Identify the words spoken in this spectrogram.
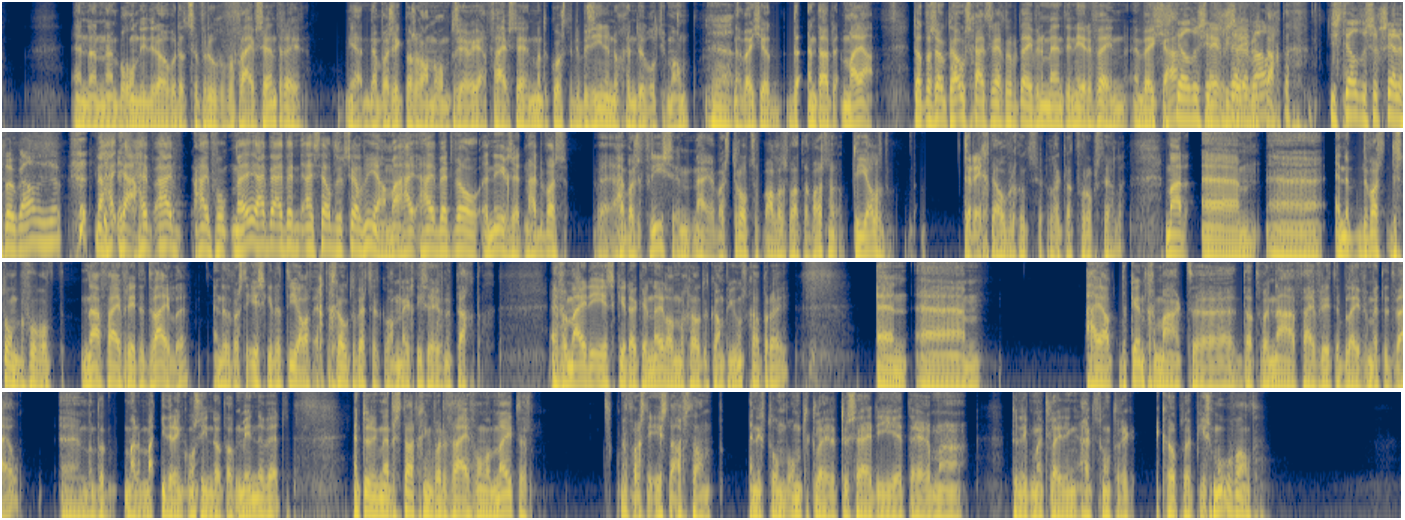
En dan uh, begon hij erover dat ze vroeger voor vijf cent reden. Ja, dan was ik wel handig om te zeggen, ja, vijf cent. Maar dan kostte de benzine nog geen dubbeltje, man. Ja. Dan weet je, en dat, maar ja, dat was ook de hoofdscheidsrechter op het evenement in Heerenveen. Een WK, dus die 1987. Die stelde zichzelf ook aan? Nou ja, hij, hij, hij vond, nee, hij, hij, hij stelde zichzelf niet aan. Maar hij, hij werd wel neergezet. Maar hij was, hij was een Fries en nou, hij was trots op alles wat er was. Op die half, Terecht overigens, laat ik dat vooropstellen. Maar uh, uh, en er, was, er stond bijvoorbeeld na vijf ritten dweilen. En dat was de eerste keer dat Tialaf echt de grote wedstrijd kwam, 1987. En voor mij de eerste keer dat ik in Nederland mijn grote kampioenschap reed. En uh, hij had bekendgemaakt uh, dat we na vijf ritten bleven met de dweil. want dat, maar, maar, iedereen kon zien dat dat minder werd. En toen ik naar de start ging voor de 500 meter. Dat was de eerste afstand. En ik stond om te kleden. Toen zei hij tegen me toen ik mijn kleding uitstond, ik, hoop dat je smoel valt.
